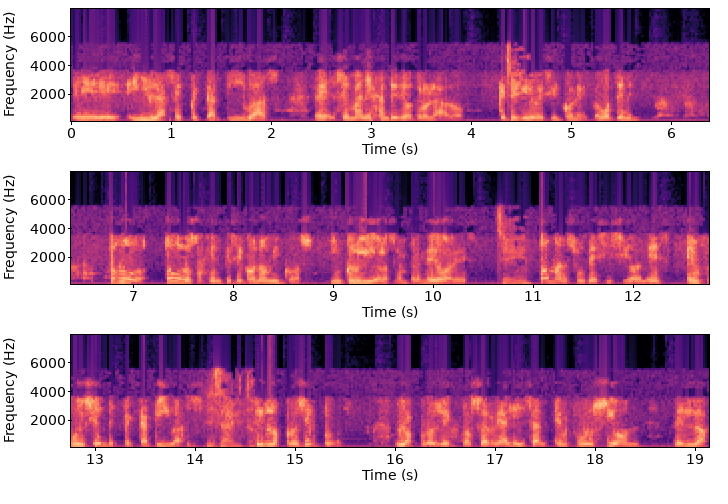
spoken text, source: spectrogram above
eh, y las expectativas eh, se manejan desde otro lado. ¿Qué te quiero decir con esto? Vos tenés todo- todos los agentes económicos, incluidos los emprendedores, Sí. toman sus decisiones en función de expectativas. Exacto. Los proyectos, los proyectos se realizan en función de las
